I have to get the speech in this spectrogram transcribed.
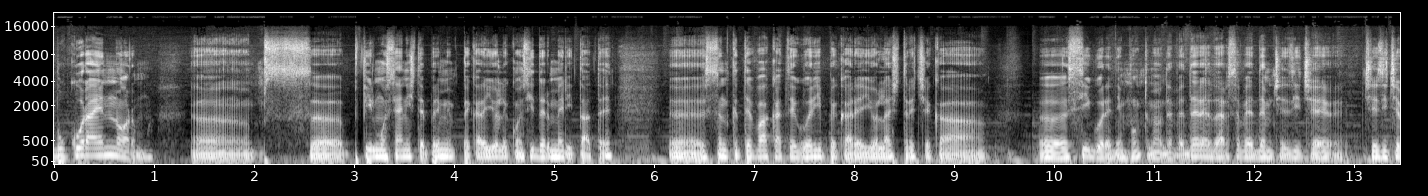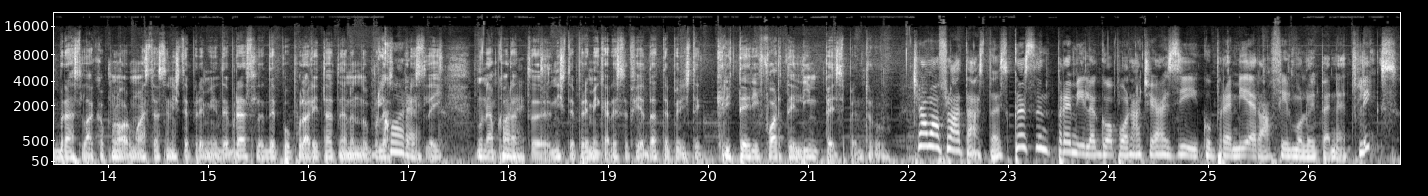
bucura enorm uh, să filmul să ia niște premii pe care eu le consider meritate. Uh, Sunt câteva categorii pe care eu le-aș trece ca uh, sigure din punctul meu de vedere, dar să vedem ce zice, ce zice Breasla, că până la urmă astea sunt niște premii de Breaslă, de popularitate în rândul Bles- Corect. Breslei, nu neapărat Corect. uh, niște premii care să fie date pe niște criterii foarte limpezi pentru... Ce am aflat astăzi? Că sunt premiile Gopo în aceeași zi cu premiera filmului pe Netflix,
